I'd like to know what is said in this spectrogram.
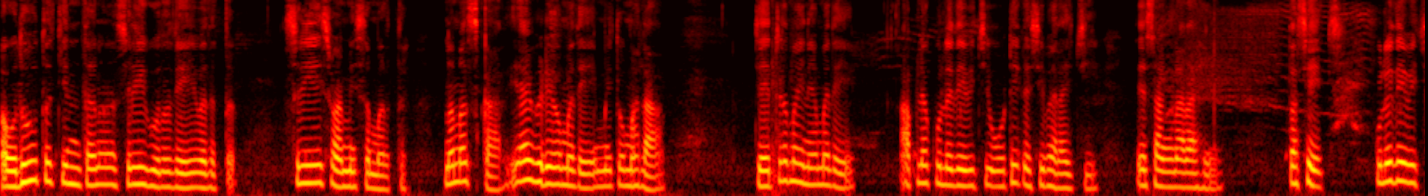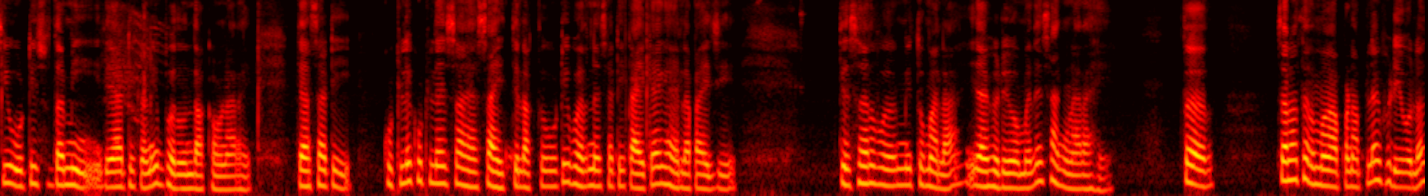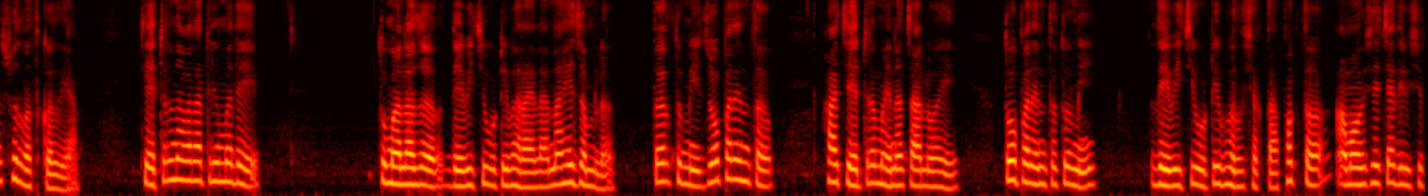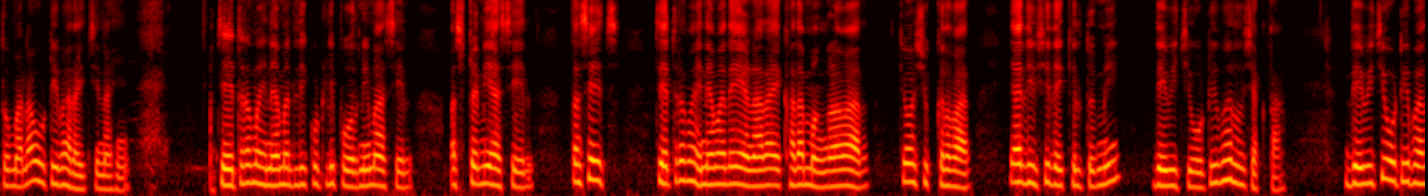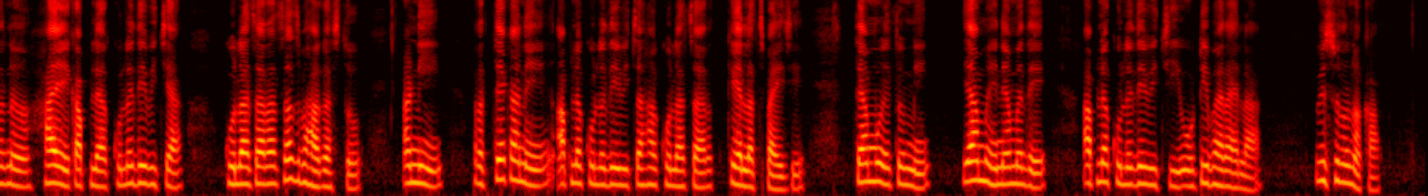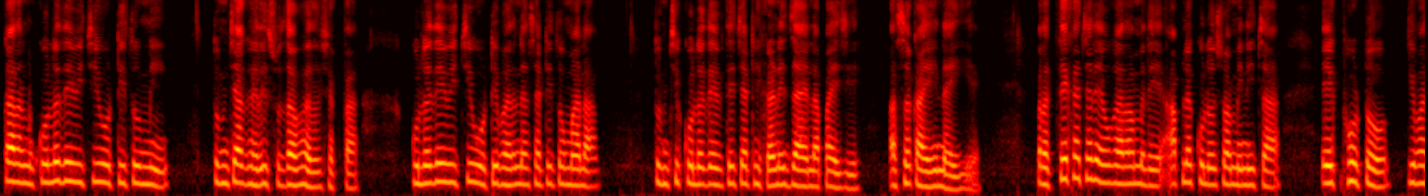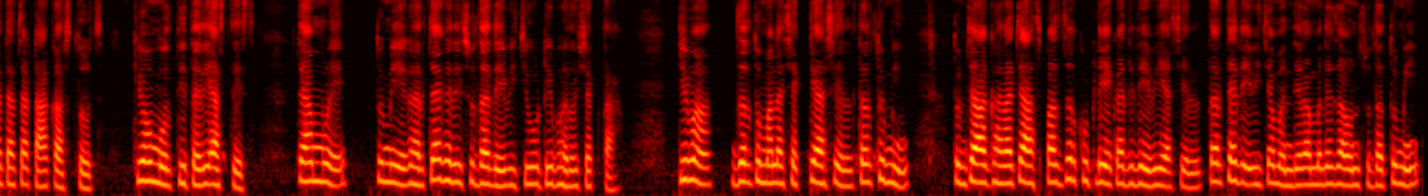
अवधूत चिंतन श्री गुरुदेव दत्त श्री स्वामी समर्थ. नमस्कार. या व्हिडिओमध्ये मी तुम्हाला चैत्र महिन्यामध्ये आपल्या कुलदेवीची ओटी कशी भरायची ते सांगणार आहे. तसेच कुलदेवीची ओटीसुद्धा मी या ठिकाणी भरून दाखवणार आहे. त्यासाठी कुठले कुठले सा साहित्य लागतं ओटी भरण्यासाठी काय काय घ्यायला पाहिजे ते सर्व मी तुम्हाला या व्हिडिओमध्ये सांगणार आहे. तर चला तर मग आपण आपल्या व्हिडिओला सुरुवात करूया. चैत्र नवरात्रीमध्ये तुम्हाला जर देवीची ओटी भरायला नाही जमलं तर तुम्ही जोपर्यंत हा चैत्र महिना चालू आहे तोपर्यंत तुम्ही देवीची ओटी भरू शकता. फक्त अमावस्येच्या दिवशी तुम्हाला ओटी भरायची नाही. चैत्र महिन्यामधली कुठली पौर्णिमा असेल अष्टमी असेल तसेच चैत्र महिन्यामध्ये येणारा एखादा मंगळवार किंवा शुक्रवार या दिवशी देखील तुम्ही देवीची ओटी भरू शकता. देवीची ओटी भरणं हा एक आपल्या कुलदेवीच्या कुलाचाराचाच भाग असतो. आणि प्रत्येकाने आपल्या कुलदेवीचा हा कुलाचार केलाच पाहिजे. त्यामुळे तुम्ही या महिन्यामध्ये आपल्या कुलदेवीची ओटी भरायला विसरू नका. कारण कुलदेवीची ओटी तुम्ही तुमच्या घरीसुद्धा भरू शकता. कुलदेवीची ओटी भरण्यासाठी तुम्हाला तुमची कुलदेवतेच्या ठिकाणी जायला पाहिजे असं काही नाही आहे प्रत्येकाच्या देवघरामध्ये आपल्या कुलस्वामिनीचा एक फोटो किंवा त्याचा टाक असतोच किंवा मूर्ती तरी असतेच. त्यामुळे तुम्ही घरच्या घरीसुद्धा देवीची ओटी भरू शकता. किंवा जर तुम्हाला शक्य असेल तर तुम्ही तुमच्या घराच्या आसपास जर कुठली एखादी देवी असेल तर त्या देवीच्या मंदिरामध्ये जाऊनसुद्धा तुम्ही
